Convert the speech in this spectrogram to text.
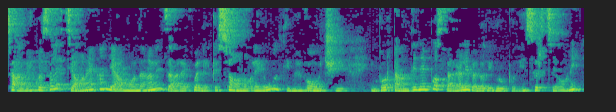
Salve, in questa lezione andiamo ad analizzare quelle che sono le ultime voci importanti da impostare a livello di gruppo di inserzioni,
